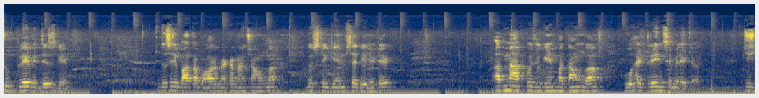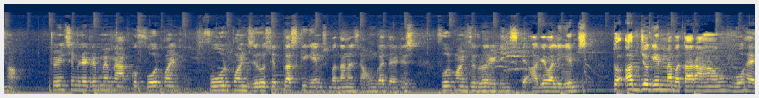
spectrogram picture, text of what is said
to play with this game दूसरी बात अब और मैं करना चाहूँगा, दूसरी गेम से रिलेटेड अब मैं आपको जो गेम बताऊँगा, वो है ट्रेन सिमुलेटर जी हाँ ट्रेन सिमुलेटर में मैं आपको फोर पॉइंट 4.0 से प्लस की गेम्स बताना चाहूँगा दैट इज़ 4.0 रेटिंग्स के आगे वाली गेम्स तो अब जो गेम मैं बता रहा हूँ, वो है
